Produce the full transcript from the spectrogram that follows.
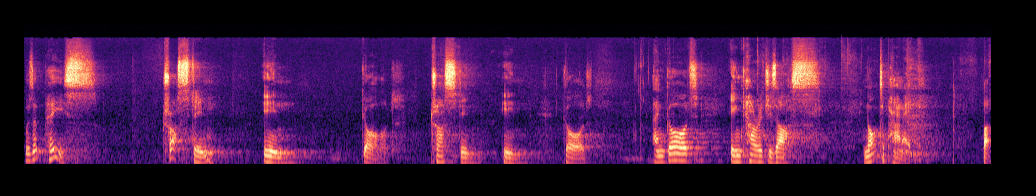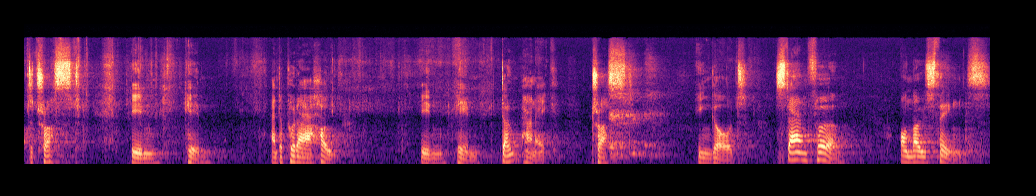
was at peace, trusting in God. Trusting in God. And God encourages us not to panic, but to trust in Him and to put our hope in Him. Don't panic, trust in God. Stand firm on those things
